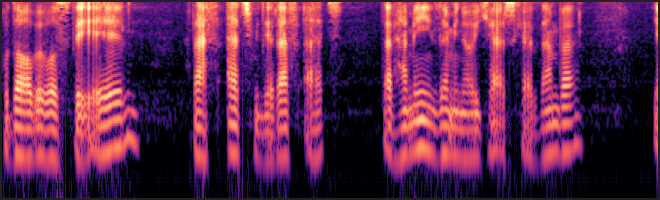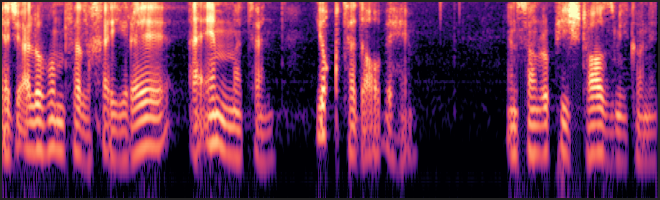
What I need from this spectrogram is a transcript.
خدا به واسطه علم رفعت میده رفعت در همه این زمین هایی که عرض کردم و یجعلهم فی الخیر ائمتا یقتدا بهم. انسان رو پیشتاز می‌کنه.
